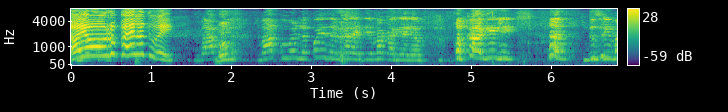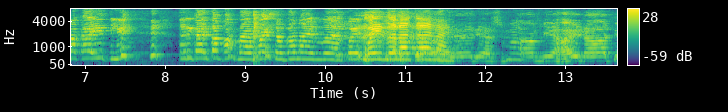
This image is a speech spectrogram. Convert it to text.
अयो रुपयालाच वय बापू मग? बापू म्हणलं पैदल करायचे मका गेल्यावर. मका गेली दुसरी मका ऐकली. तरी काही तपास नाही पैशाचा नाही म- पैसा. पैंजणाचा नाही. अरे रेश्मा मी हाय ना ती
